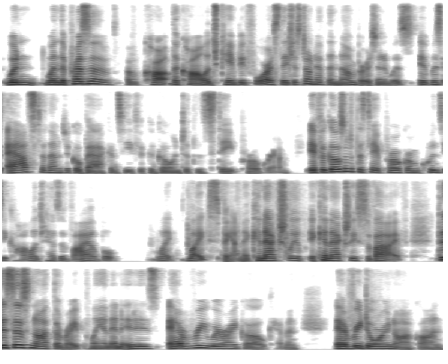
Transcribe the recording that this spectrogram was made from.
when when the president of, of co- the college came before us, they just don't have the numbers, and it was it was asked to them to go back and see if it could go into the state program. If it goes into the state program, Quincy College has a viable like lifespan. It can actually it can actually survive. This is not the right plan, and it is everywhere I go, Kevin. Every door I knock on,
